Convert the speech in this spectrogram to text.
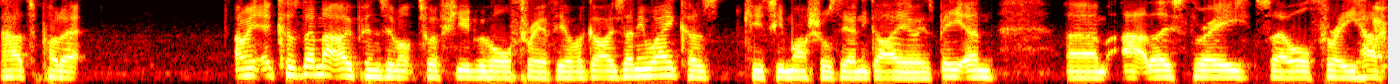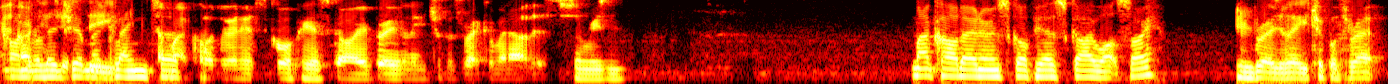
How to put it? I mean, because then that opens him up to a feud with all three of the other guys anyway. Because QT Marshall's the only guy who is beaten um, out of those three, so all three have I- kind I of a legitimate claim to. Matt Cardona, Scorpio Sky, Lee, Triple Threat coming out of this for some reason. Matt Cardona and Scorpio Sky. What? Sorry. And Brodie Lee, Triple Threat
